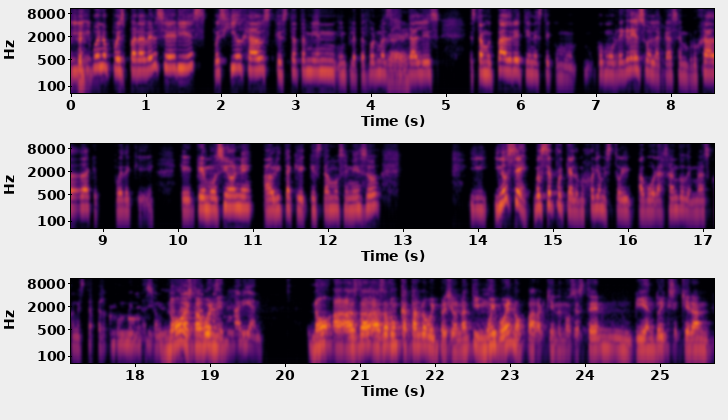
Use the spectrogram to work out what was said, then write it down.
Y, bueno, pues para ver series, pues Hill House, que está también en plataformas digitales, está muy padre, tiene este como, como regreso a la casa embrujada, que puede que, que, emocione ahorita que, que, estamos en eso. Y, y, no sé, no sé porque a lo mejor ya me estoy aborazando de más con esta recomendación. No, está bueno. No, has, dado un catálogo impresionante y muy bueno para quienes nos estén viendo y que se quieran,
